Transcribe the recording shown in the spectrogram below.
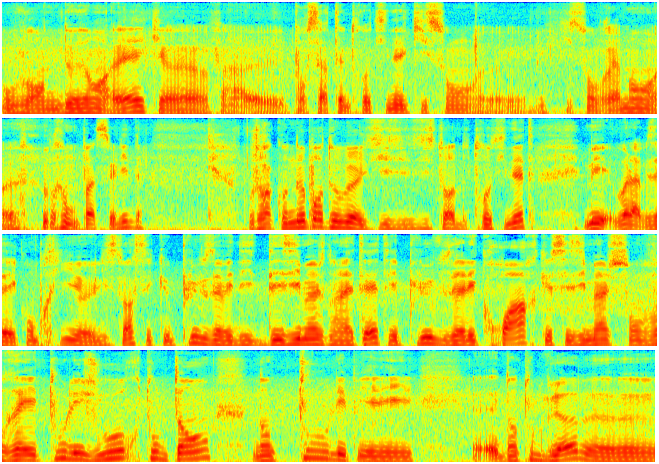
on vous rentre dedans avec. enfin, pour certaines trottinettes qui sont qui sont vraiment vraiment pas solides je raconte n'importe quoi, des histoires de trottinette, mais voilà, vous avez compris euh, l'histoire, c'est que plus vous avez des, images dans la tête, et plus vous allez croire que ces images sont vraies tous les jours, tout le temps, dans tous les euh, dans tout le globe, euh,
